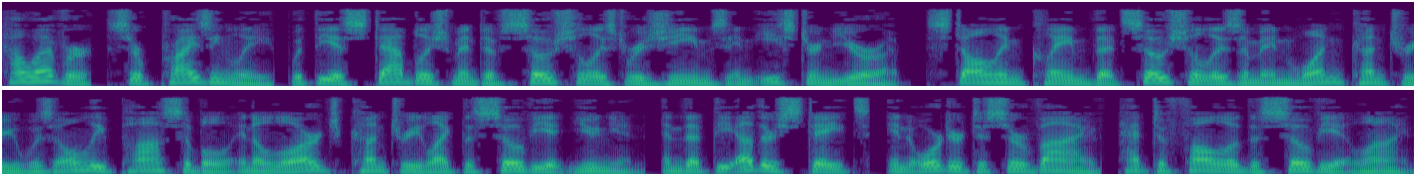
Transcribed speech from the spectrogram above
However, surprisingly, with the establishment of socialist regimes in Eastern Europe, Stalin claimed that socialism in one country was only possible in a large country like the Soviet Union, and that the other states, in order to survive, had to follow the Soviet line.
